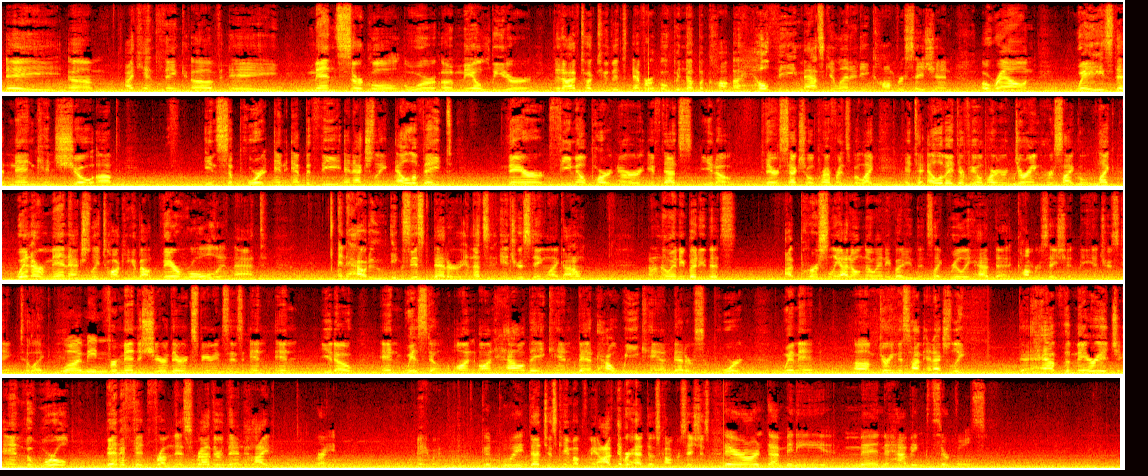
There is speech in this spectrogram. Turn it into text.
a, um, I can't think of a men's circle or a male leader that I've talked to that's ever opened up a, co- a healthy masculinity conversation around ways that men can show up in support and empathy and actually elevate their female partner if that's you know their sexual preference but like to elevate their female partner during her cycle. Like when are men actually talking about their role in that and how to exist better and that's an interesting like i don't i don't know anybody that's I personally I don't know anybody that's like really had that conversation It'd be interesting to like Well, I mean, for men to share their experiences and and you know and wisdom on on how they can bet how we can better support women um, during this time and actually have the marriage and the world benefit from this rather than hide. right. Good point. that just came up for me. I've never had those conversations. There aren't that many men having circles.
